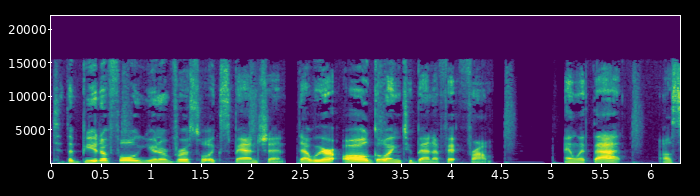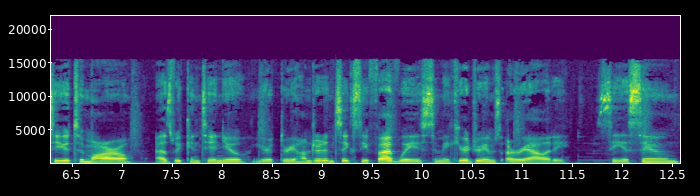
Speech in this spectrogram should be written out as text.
to the beautiful universal expansion that we are all going to benefit from. And with that, I'll see you tomorrow as we continue your 365 ways to make your dreams a reality. See you soon.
